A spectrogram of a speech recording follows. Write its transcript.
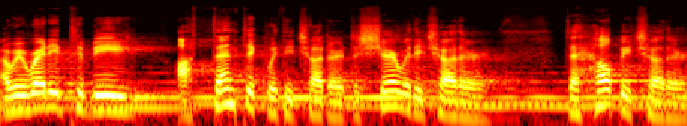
Are we ready to be authentic with each other, to share with each other, to help each other,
